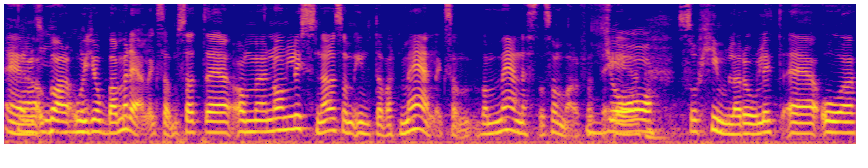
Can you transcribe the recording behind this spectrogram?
Eh, och bara att jobba med det liksom. Så att eh, om någon lyssnar som inte har varit med liksom, var med nästa sommar. För att det Ja. är så himla roligt. Eh, och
